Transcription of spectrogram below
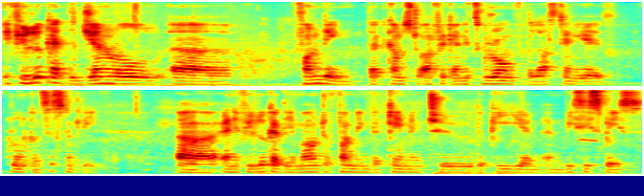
if you look at the general uh, funding that comes to Africa, and it's grown for the last 10 years, grown consistently, uh, and if you look at the amount of funding that came into the PE and, and VC space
